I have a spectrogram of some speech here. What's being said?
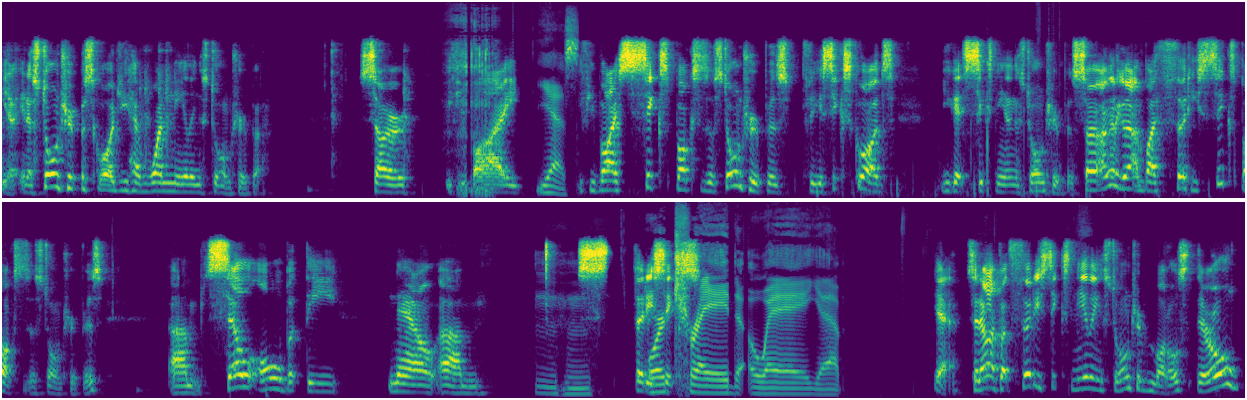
you know, in a stormtrooper squad, you have one kneeling stormtrooper. So if you buy Yes. if you buy six boxes of stormtroopers for your six squads, you get six kneeling stormtroopers. So I'm going to go out and buy 36 boxes of stormtroopers, um, sell all but the now um, Mm-hmm. s- Or trade away. Yeah. Yeah. So now I've got 36 kneeling stormtrooper models. They're all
